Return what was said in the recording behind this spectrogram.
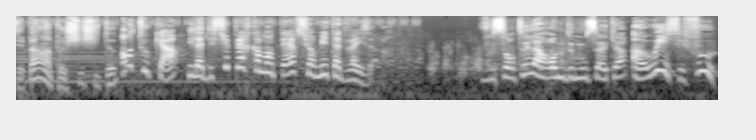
C'est pas un peu chichiteux En tout cas, il a des super commentaires sur MeetAdvisor. Vous sentez l'arôme de moussaka? Ah oui, c'est fou.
